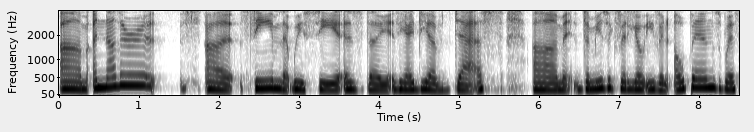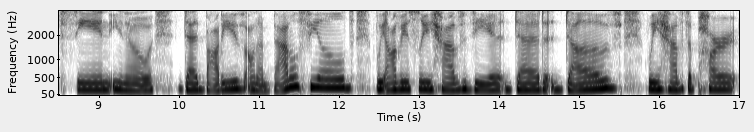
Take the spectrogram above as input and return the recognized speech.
um, another uh, theme that we see is the the idea of death. Um, the music video even opens with seeing you know dead bodies on a battlefield. We obviously have the dead dove. We have the part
